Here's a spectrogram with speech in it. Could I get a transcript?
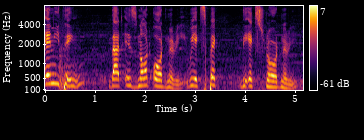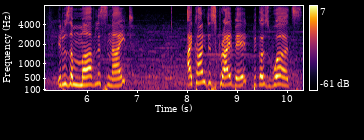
anything that is not ordinary. We expect the extraordinary. It was a marvelous night. I can't describe it because words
